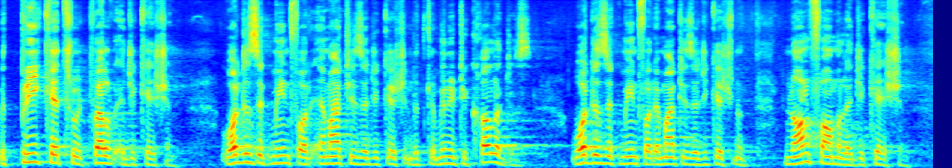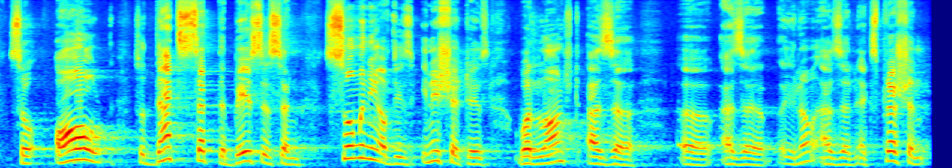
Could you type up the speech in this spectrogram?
with pre-K through 12 education? What does it mean for MIT's education with community colleges? What does it mean for MIT's education with non-formal education? So all, so that set the basis and so many of these initiatives were launched as a, uh, as a, you know, as an expression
